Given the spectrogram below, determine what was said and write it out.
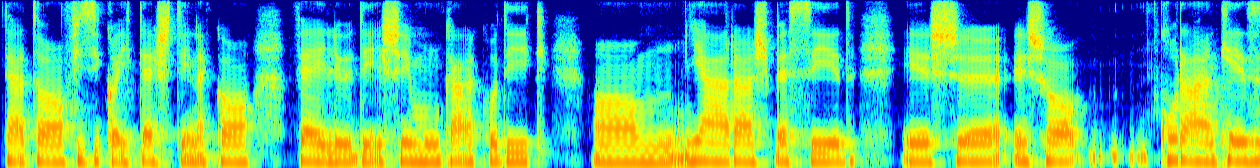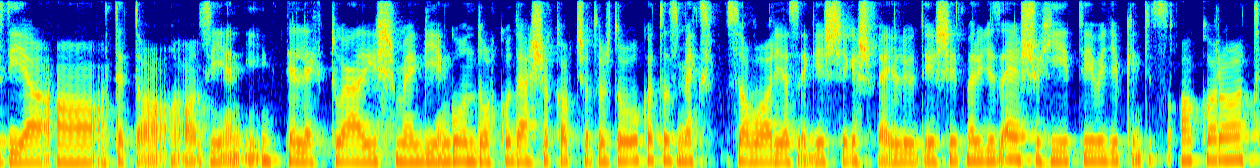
tehát a fizikai testének a fejlődésén munkálkodik, a járás, beszéd, és, és a korán kezdi a, a, tehát az ilyen intellektuális, meg ilyen gondolkodása kapcsolatos dolgokat, az megzavarja az egészséges fejlődését, mert ugye az első hét év egyébként az akarat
